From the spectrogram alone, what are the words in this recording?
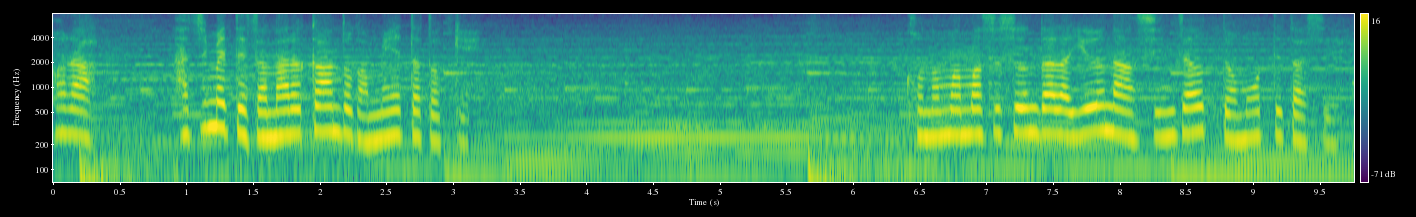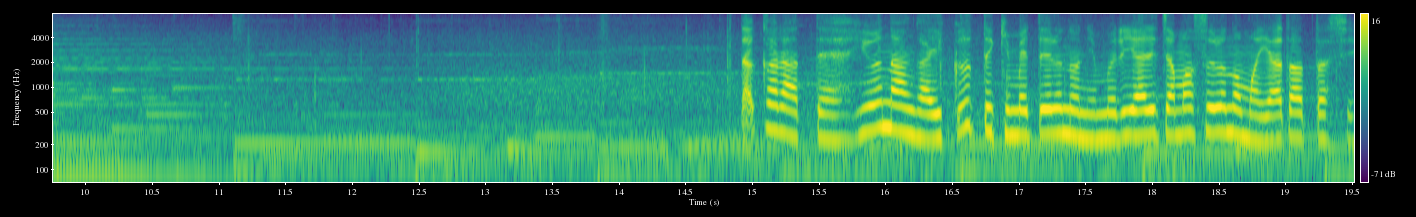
ほら初めてザナルカンドが見えた時。このまま進んだらユーナン死んじゃうって思ってたし。だからってユウナンが行くって決めてるのに無理やり邪魔するのも嫌だったし。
